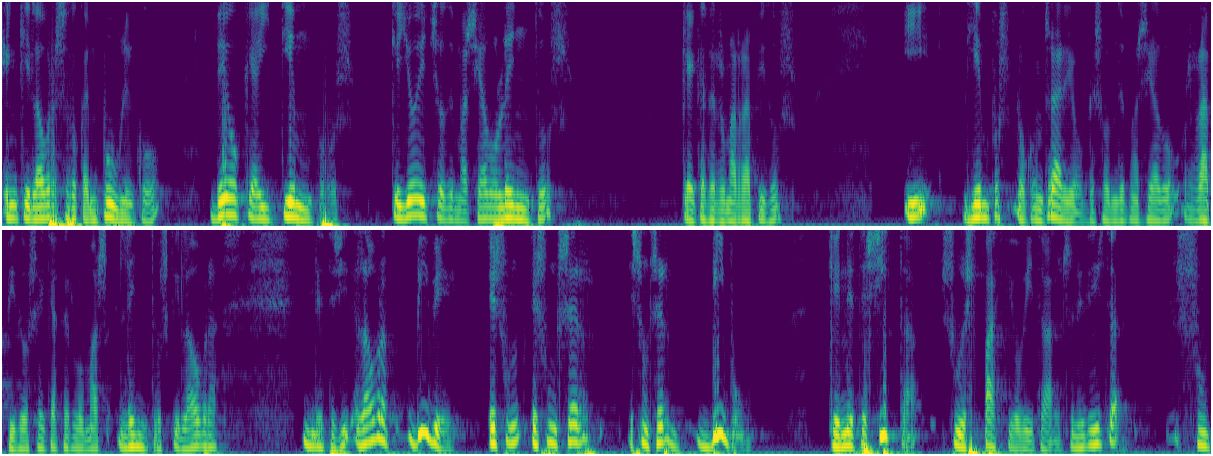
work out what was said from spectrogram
en que la obra se toca en público, veo que hay tiempos que yo he hecho demasiado lentos, que hay que hacerlos más rápidos, y tiempos lo contrario, que son demasiado rápidos, hay que hacerlo más lentos que la obra necesita. La obra vive, es un, es un ser, es un ser vivo que necesita su espacio vital, se necesita su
